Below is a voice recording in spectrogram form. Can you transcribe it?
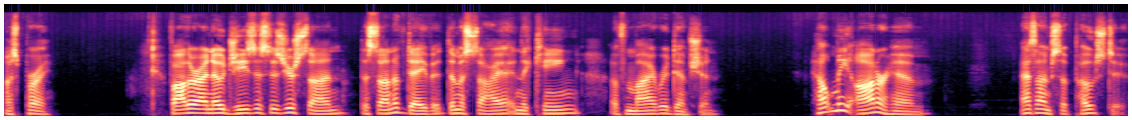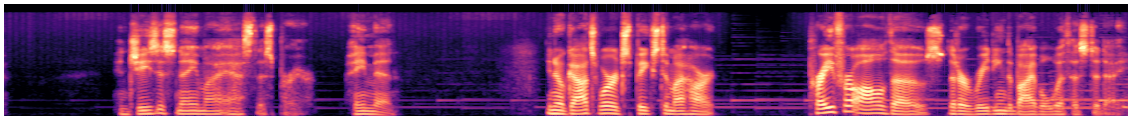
Let's pray. Father, I know Jesus is your Son, the Son of David, the Messiah, and the King of my redemption. Help me honor him as I'm supposed to. In Jesus' name I ask this prayer. Amen. You know, God's word speaks to my heart. Pray for all of those that are reading the Bible with us today,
